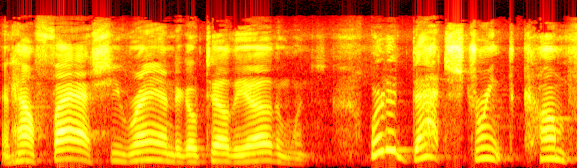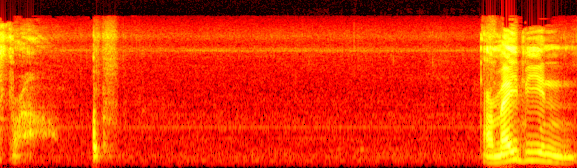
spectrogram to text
And how fast she ran to go tell the other ones. Where did that strength come from? Or maybe in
